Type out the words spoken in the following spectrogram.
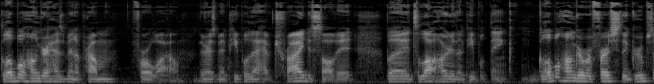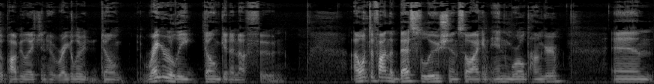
Global hunger has been a problem for a while. There has been people that have tried to solve it, but it's a lot harder than people think. Global hunger refers to the groups of population who regular don't regularly don't get enough food. I want to find the best solution so I can end world hunger. And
